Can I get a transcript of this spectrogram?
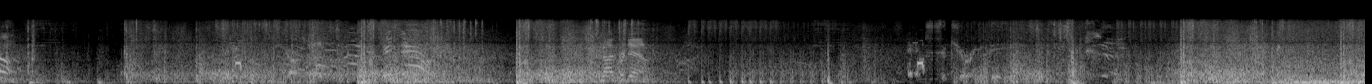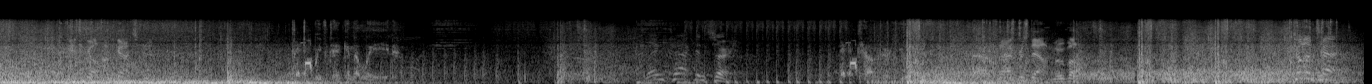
go! Get down! Sniper down. Securing B. He's I've got you. We've taken the lead. Laying pack insert. Counter you. Sniper's down, move up. Contact!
